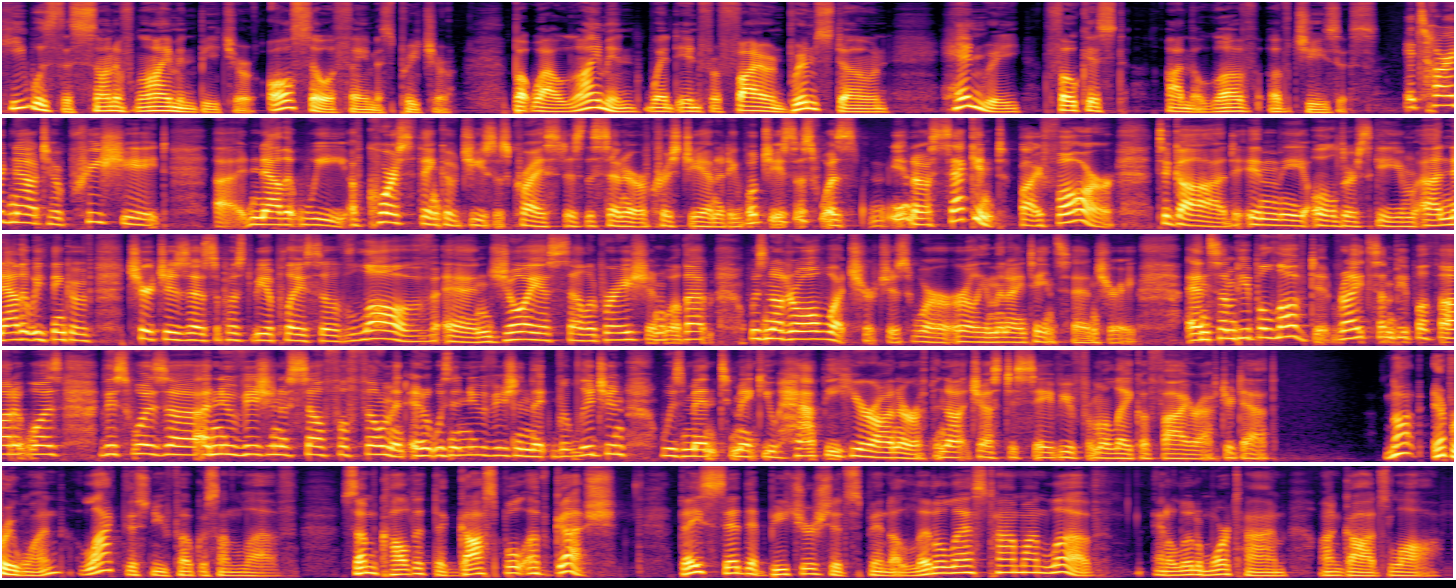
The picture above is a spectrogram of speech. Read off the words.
He was the son of Lyman Beecher, also a famous preacher, But while Lyman went in for fire and brimstone, Henry focused on the love of Jesus. It's hard now to appreciate, uh, now that we, of course, think of Jesus Christ as the center of Christianity. Well, Jesus was, you know, second by far to God in the older scheme. Uh, now that we think of churches as supposed to be a place of love and joyous celebration, well, that was not at all what churches were early in the 19th century. And some people loved it, right? Some people thought it was, this was a, a new vision of self fulfillment. And it was a new vision that religion was meant to make you happy here on earth, not just to save you from a lake of fire after death. Not everyone liked this new focus on love. Some called it the gospel of gush. They said that Beecher should spend a little less time on love and a little more time on God's law.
